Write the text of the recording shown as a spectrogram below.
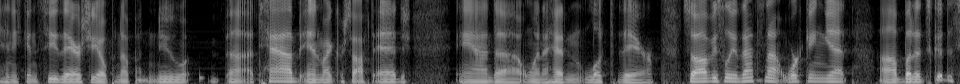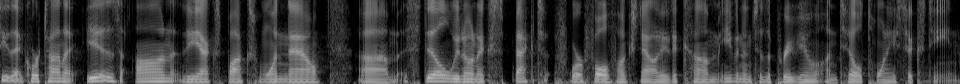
And you can see there she opened up a new uh, tab in Microsoft Edge and uh, went ahead and looked there. So obviously that's not working yet, uh, but it's good to see that Cortana is on the Xbox One now. Um, still, we don't expect for full functionality to come even into the preview until 2016.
